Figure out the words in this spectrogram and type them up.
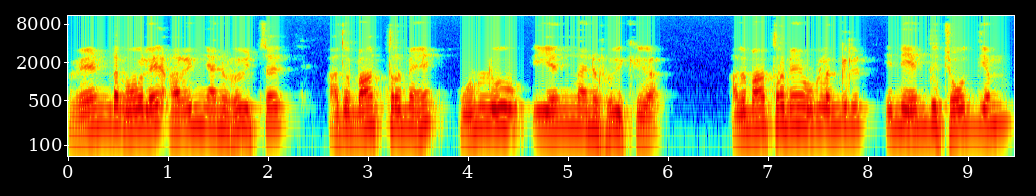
വേണ്ട പോലെ അറിഞ്ഞനുഭവിച്ച് അതുമാത്രമേ ഉള്ളൂ എന്നനുഭവിക്കുക. അതുമാത്രമേ ഉള്ളെങ്കിൽ ഇനി എന്ത് ചോദ്യം?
